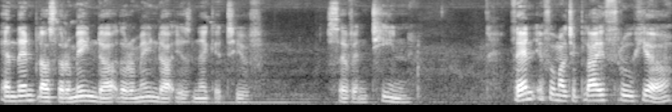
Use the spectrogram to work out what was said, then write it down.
And then plus the remainder the remainder is negative 17 then if we multiply through here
